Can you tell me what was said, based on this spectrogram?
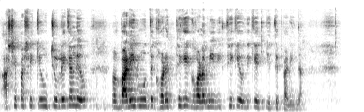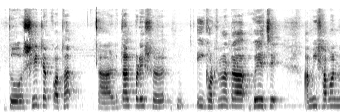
আশেপাশে কেউ চলে গেলেও বাড়ির মধ্যে, ঘরের থেকে, ঘর আমি এদিক থেকে ওদিকে যেতে পারি না। তো সেইটা কথা আর তারপরে এই ঘটনাটা হয়েছে। আমি সামান্য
